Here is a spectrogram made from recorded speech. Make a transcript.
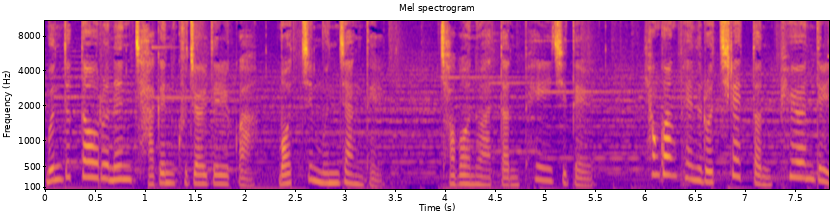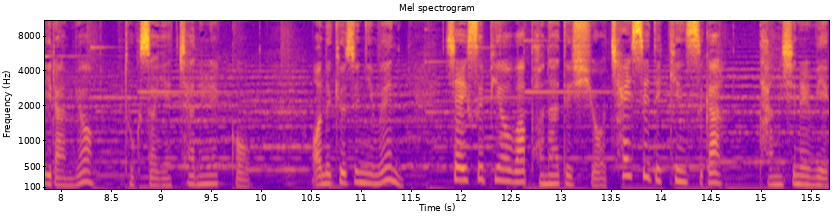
문득 떠오르는 작은 구절들과 멋진 문장들, 접어놓았던 페이지들, 형광펜으로 칠했던 표현들이라며 독서 예찬을 했고, 어느 교수님은 셰익스피어와 버나드 쇼, 찰스 디킨스가 당신을 위해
